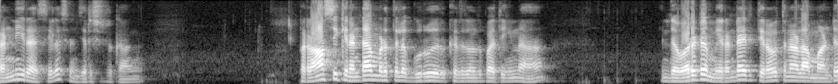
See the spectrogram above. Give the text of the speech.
கன்னி ராசியில் செஞ்சிருச்சுட்டு இருக்காங்க இப்போ ராசிக்கு ரெண்டாம் இடத்துல குரு இருக்கிறது வந்து பார்த்திங்கன்னா இந்த வருடம் ரெண்டாயிரத்தி இருபத்தி நாலாம் ஆண்டு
